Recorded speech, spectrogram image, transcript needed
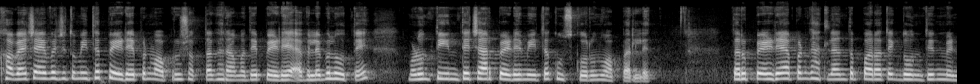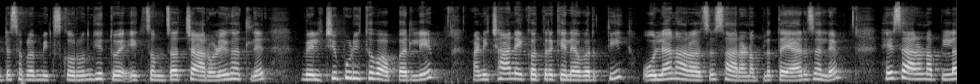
खव्याच्या ऐवजी तुम्ही इथे पेढे पण वापरू शकता. घरामध्ये पेढे अवेलेबल होते. म्हणून तीन ते चार पेढे मी इथं कुस्करून वापरलेत. तर पेढे आपण घातल्यानंतर परत एक दोन तीन मिनटं सगळं मिक्स करून घेतो आहे एक चमचा चारोळे घातलेत. वेलची पूड इथं वापरली आहे आणि छान एकत्र केल्यावरती ओल्या नारळाचं सारण आपलं तयार झालं आहे हे सारण आपल्याला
